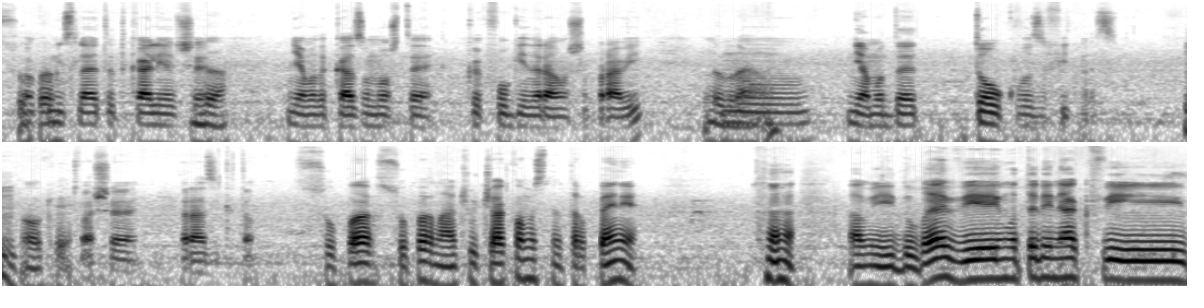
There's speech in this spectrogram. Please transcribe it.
Супер. Ако мислете така или иначе, Да. няма да казвам още какво генерално ще прави, Добре. но няма да е толкова за фитнес. Окей. Това ще е разликата. Супер, супер. Значи очакваме с нетърпение. ами добре, вие имате ли някакви...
